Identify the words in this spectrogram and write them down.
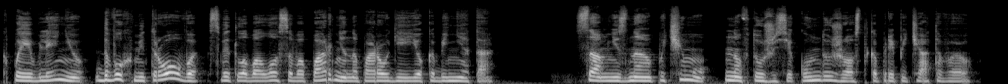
к появлению двухметрового светловолосого парня на пороге ее кабинета. Сам не знаю почему, но в ту же секунду жестко припечатываю –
